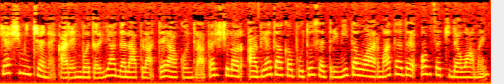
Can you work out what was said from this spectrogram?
Chiar și Micene, care în bătălia de la Platea contra perșilor abia dacă putu să trimită o armată de 80 de oameni,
